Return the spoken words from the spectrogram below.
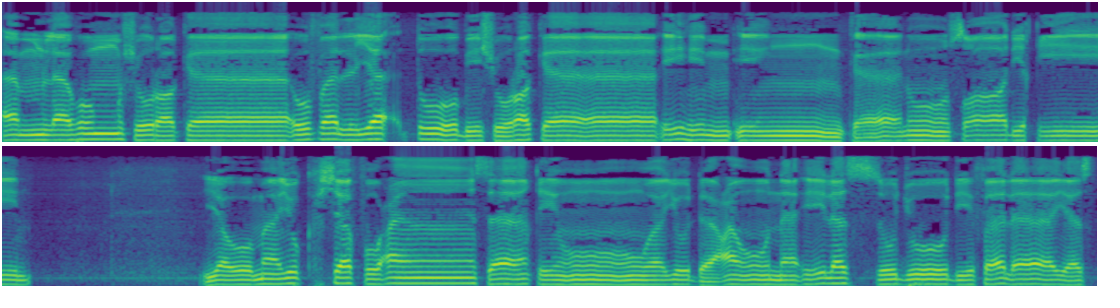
أم لهم شركاء فليأتوا بشركائهم إن كانوا صادقين يوم يكشف عن ساق ويدعون إلى السجود فلا يستطيعون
